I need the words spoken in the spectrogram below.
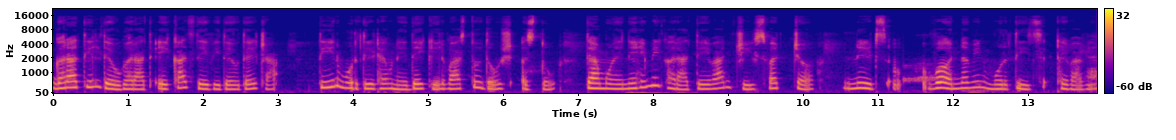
घरातील देवघरात एकाच देवी देवतेच्या तीन मूर्ती ठेवणे देखील वास्तुदोष असतो. त्यामुळे नेहमी घरात देवांची स्वच्छ नीट्स व नवीन मूर्तीच ठेवावी.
